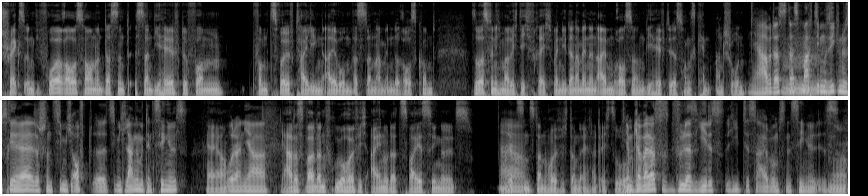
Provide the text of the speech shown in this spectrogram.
Tracks irgendwie vorher raushauen und das sind, ist dann die Hälfte vom, vom zwölfteiligen Album, was dann am Ende rauskommt. Sowas finde ich immer richtig frech, wenn die dann am Ende ein Album raushauen, die Hälfte der Songs kennt man schon. Ja, aber das, das macht die Mm. Musikindustrie leider schon ziemlich oft, äh, ziemlich lange mit den Singles, Ja, ja. wo dann ja, Ja, das war dann früher häufig ein oder zwei Singles. Ja, Jetzt ja. sind es dann häufig dann echt, halt echt so. ja, mittlerweile hast du das Gefühl, dass jedes Lied des Albums eine Single ist. Ja.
